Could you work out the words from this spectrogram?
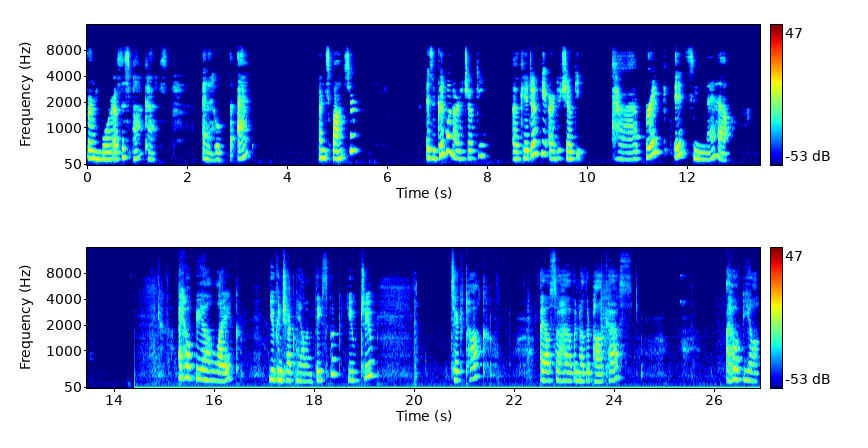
for more of this podcast. And I hope the ad and sponsor is a good one, Artichoke. Okay, dokie, Artichoke. Ad break, it's now. I hope you like. You can check me out on Facebook, YouTube, TikTok. I also have another podcast. I hope y'all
